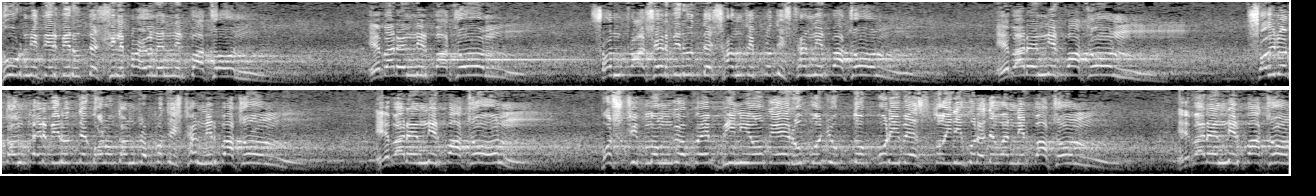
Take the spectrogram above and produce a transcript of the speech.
দুর্নীতির বিরুদ্ধে শিল্পায়নের নির্বাচন, এবারের নির্বাচন, সন্ত্রাসের বিরুদ্ধে শান্তি প্রতিষ্ঠান নির্বাচন, এবারের নির্বাচন, স্বৈরতন্ত্রের বিরুদ্ধে গণতন্ত্র প্রতিষ্ঠান নির্বাচন, এবারের নির্বাচন, পশ্চিমবঙ্গকে বিনিয়োগের উপযুক্ত পরিবেশ তৈরি করে দেওয়ার নির্বাচন, এবারের নির্বাচন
